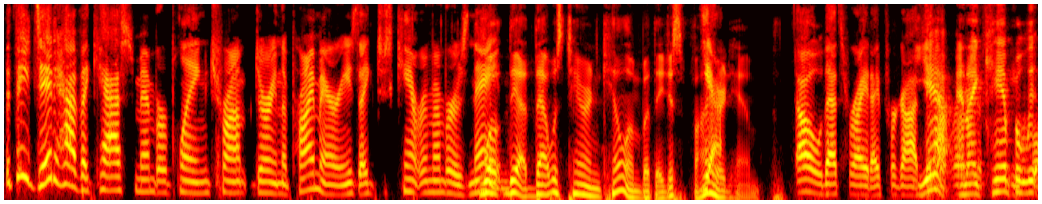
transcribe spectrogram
But they did have a cast member playing Trump during the primaries. I just can't remember his name. Well, yeah, that was Taran Killam, but they just fired him. Oh, that's right. I forgot. Yeah, and I can't believe,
